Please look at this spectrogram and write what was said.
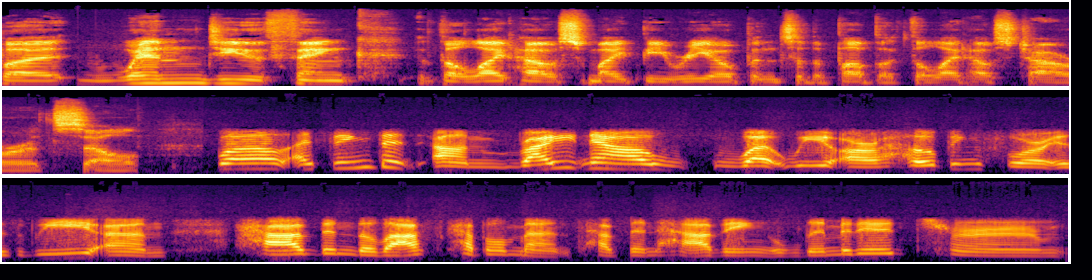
but when do you think the lighthouse might be reopened to the public, the lighthouse tower itself? Well, I think that um, right now, what we are hoping for is we um, have been the last couple months have been having limited term,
